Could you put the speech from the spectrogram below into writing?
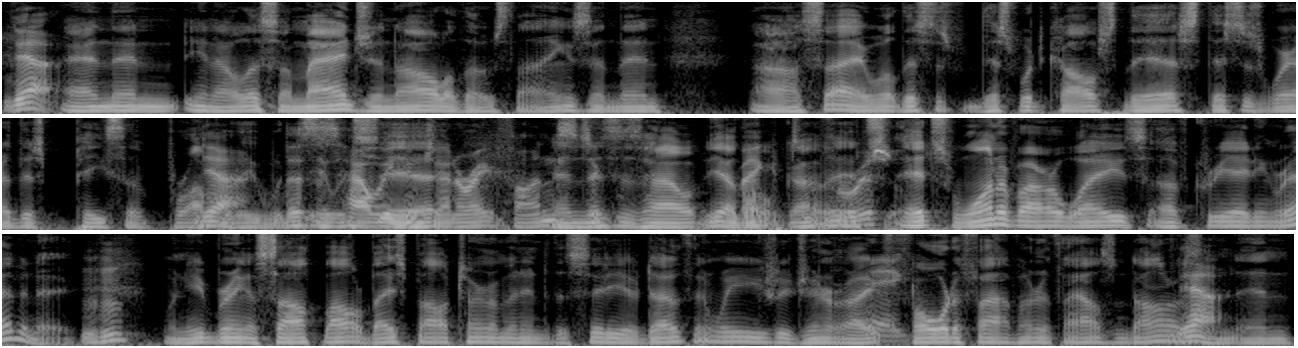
Yeah. And then, you know, let's imagine all of those things, and then uh, say, well, this is this would cost this. This is where this piece of property Yeah, would. this it is would how we can generate funds And this is how, yeah, make it to it's, it's one of our ways of creating revenue. Mm-hmm. When you bring a softball or baseball tournament into the city of Dothan, we usually generate Big. four to five hundred thousand dollars Yeah. in, in,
